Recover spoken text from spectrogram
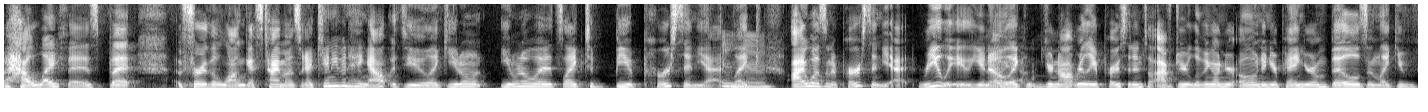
how life is. But for the longest time, I was like, I can't even hang out with you. Like, you don't, you don't know what it's like to be a person yet. Like, I wasn't a person yet, really. You know, oh, like, you're not really a person until after you're living on your own and you're paying your own bills and like you've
